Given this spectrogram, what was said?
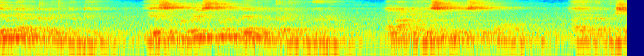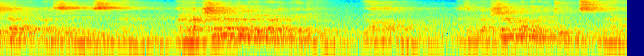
ఏమిటి ఆయన కలిగిందంటే యేసుక్రీస్తుని పేతులు కలిగి ఉన్నాడు. అలాంటి యేసుక్రీస్తును ఆ యొక్క భిక్షగాడికి పరిచయం చేస్తున్నాడు. రక్షణ కలిగినాడు పేరు వ్యవహారం అతని రక్షణను అతనికి చూపిస్తున్నాడు.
